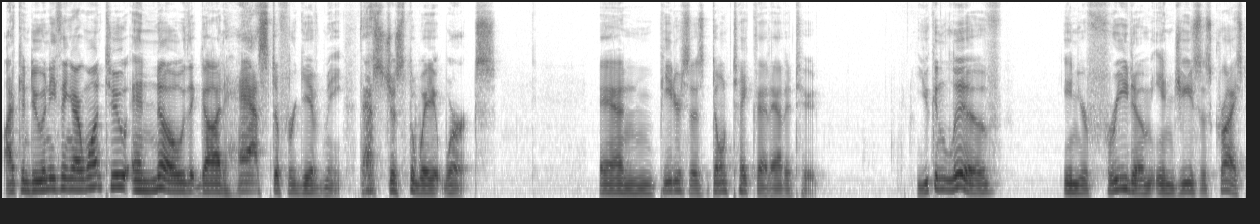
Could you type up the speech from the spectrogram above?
I can do anything I want to and know that God has to forgive me. That's just the way it works. And Peter says, Don't take that attitude. You can live in your freedom in Jesus Christ,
